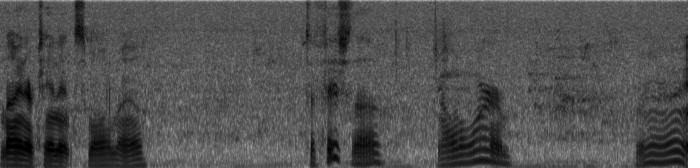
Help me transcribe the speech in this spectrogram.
nine or ten inch smallmouth. It's a fish though, not a worm. All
